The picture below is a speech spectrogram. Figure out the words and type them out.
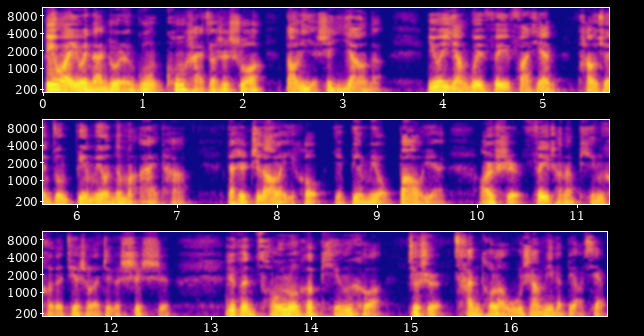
另外一位男主人公空海则是说，道理也是一样的。因为杨贵妃发现唐玄宗并没有那么爱她，但是知道了以后也并没有抱怨，而是非常的平和的接受了这个事实。这份从容和平和，就是参透了无上秘的表现。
